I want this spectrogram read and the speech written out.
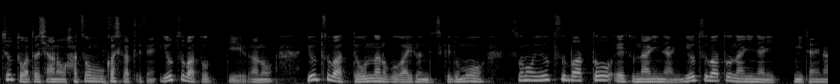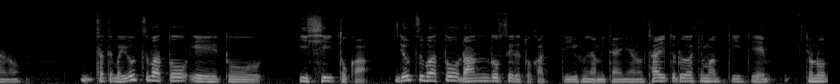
ちょっと私、あの発音おかしかったですね。四つ葉とっていう、あの、四つ葉って女の子がいるんですけども、その四つ葉と、えっ、と、何々、四つ葉と何々みたいなの。例えば四つ葉と、えっ、と、石とか、四つ葉とランドセルとかっていう風なみたいにあのタイトルが決まっていて、その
